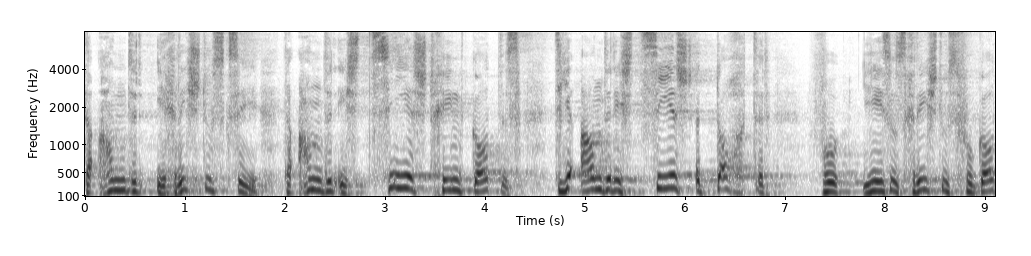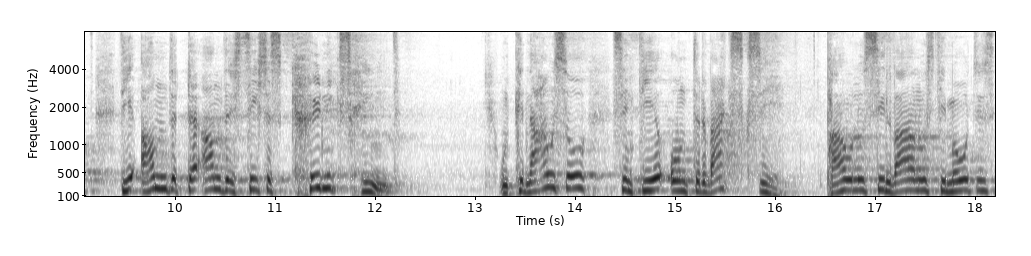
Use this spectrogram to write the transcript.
der andere in Christus gesehen. Der andere ist zuerst Kind Gottes. Die andere ist zuerst eine Tochter von Jesus Christus, von Gott. Die andere, der andere ist zuerst ein Königskind. Und genauso sind die unterwegs gewesen. Paulus, Silvanus, Timotheus,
